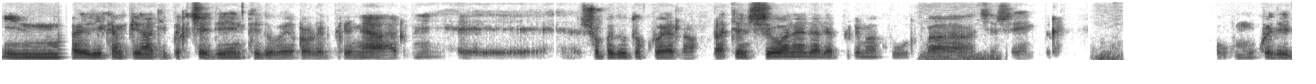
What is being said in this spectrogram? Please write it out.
in un paio di campionati precedenti dove ero le prime armi e soprattutto quello, la tensione della prima curva c'è sempre o comunque dei,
